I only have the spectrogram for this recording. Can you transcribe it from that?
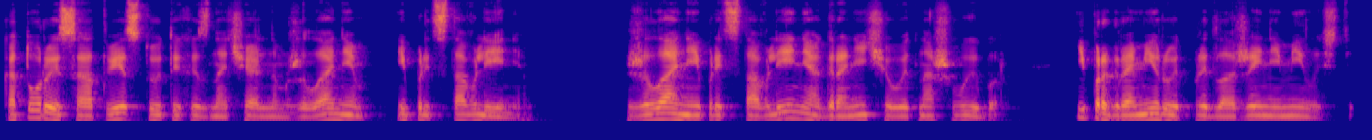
которые соответствуют их изначальным желаниям и представлениям. Желания и представления ограничивают наш выбор и программируют предложение милости.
